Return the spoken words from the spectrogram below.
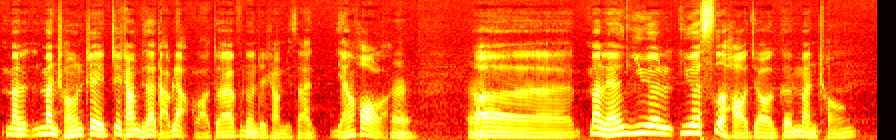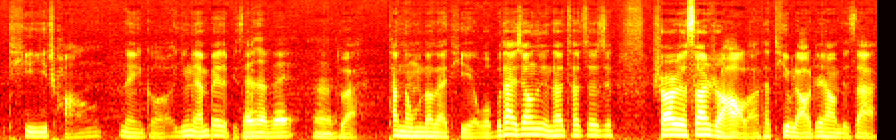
曼曼城这这场比赛打不了了，对埃弗顿这场比赛延后了。嗯嗯。呃，曼联一月一月四号就要跟曼城踢一场那个英联杯的比赛。联，赛杯，嗯。对他能不能再踢？我不太相信他，他他这十二月三十号了，他踢不了这场比赛。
